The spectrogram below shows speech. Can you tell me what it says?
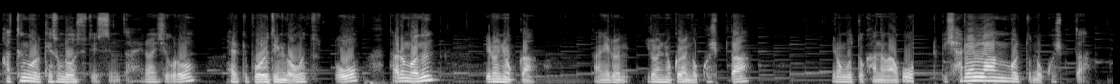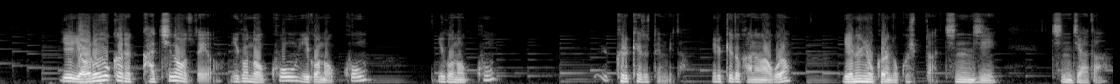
같은 거를 계속 넣을 수도 있습니다. 이런 식으로 이렇게 보여드린 거고 또 다른 거는 이런 효과 난 이런 이런 효과를 넣고 싶다 이런 것도 가능하고 이렇게 샤랄라한 걸 또 넣고 싶다 이게 여러 효과를 같이 넣어도 돼요. 이거 넣고, 이거 넣고, 이거 넣고, 그렇게 해도 됩니다. 이렇게도 가능하고요. 예능 효과를 넣고 싶다. 진지, 진지하다.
